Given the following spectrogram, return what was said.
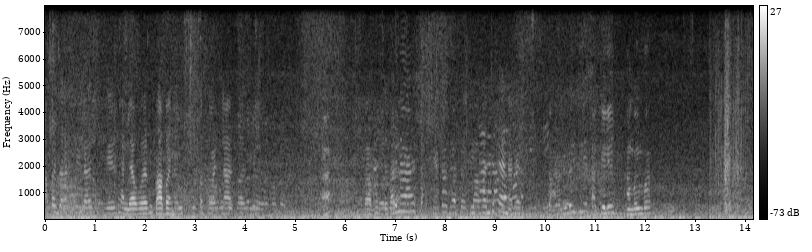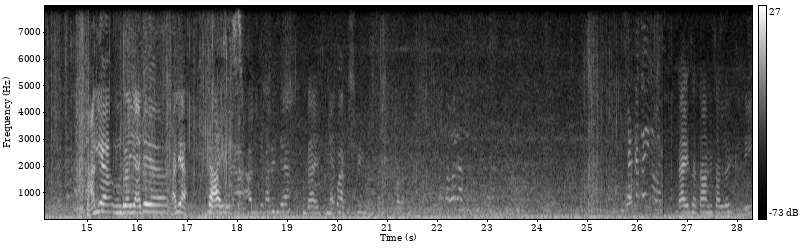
आपण जरा खेळला वेळ झाल्यावर बाबांना कसं वाटलं आता हा? बाबांचे काय. बाबांचे फॅन आले. केली आंबा खाल्या उंदरा याचे खाल्या आता पिशवी घेऊन जाते. आम्ही चाललोय घरी.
